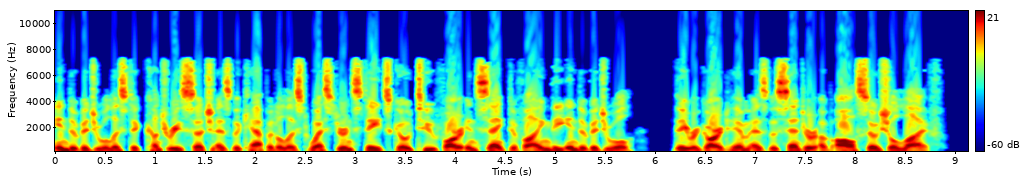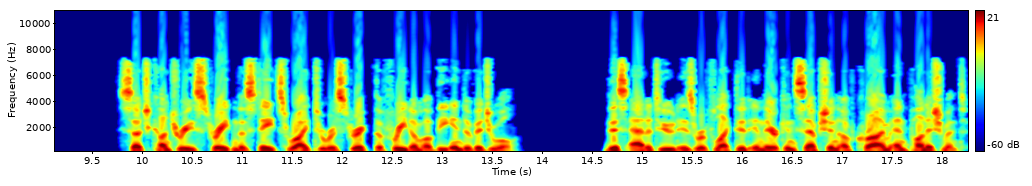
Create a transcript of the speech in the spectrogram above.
Individualistic countries such as the capitalist Western states go too far in sanctifying the individual, they regard him as the center of all social life. Such countries straighten the state's right to restrict the freedom of the individual. This attitude is reflected in their conception of crime and punishment.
